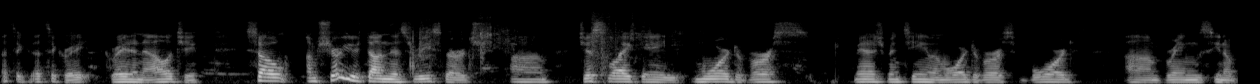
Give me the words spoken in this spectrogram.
That's a that's a great great analogy. So I'm sure you've done this research, um, just like a more diverse management team, a more diverse board um, brings you know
